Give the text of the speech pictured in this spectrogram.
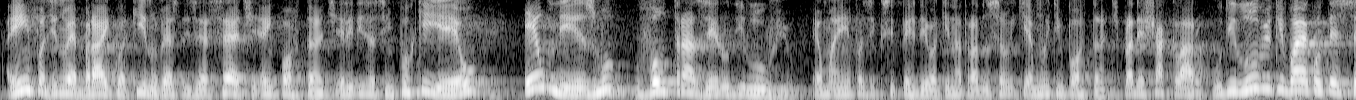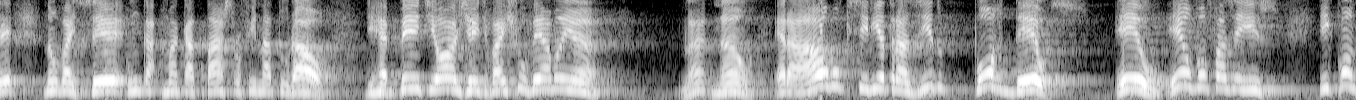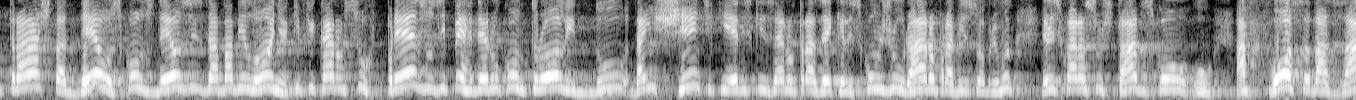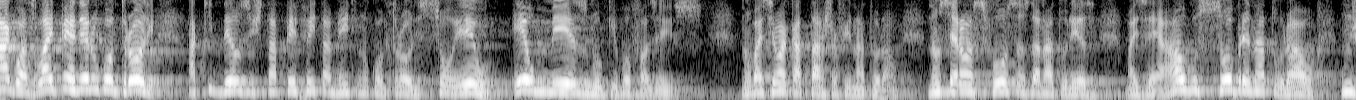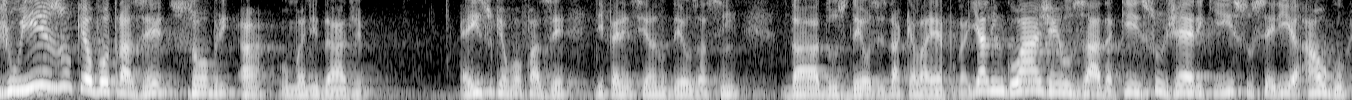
A ênfase no hebraico aqui, no verso 17, é importante. Ele diz assim: Porque eu eu mesmo vou trazer o dilúvio. É uma ênfase que se perdeu aqui na tradução e que é muito importante. Para deixar claro, o dilúvio que vai acontecer não vai ser um, uma catástrofe natural. De repente, ó, gente, vai chover amanhã. Não, é? não, era algo que seria trazido por Deus. Eu, eu vou fazer isso e contrasta Deus com os deuses da Babilônia, que ficaram surpresos e perderam o controle do, da enchente que eles quiseram trazer, que eles conjuraram para vir sobre o mundo. Eles ficaram assustados com o, a força das águas lá e perderam o controle. Aqui Deus está perfeitamente no controle, sou eu, eu mesmo que vou fazer isso. Não vai ser uma catástrofe natural, não serão as forças da natureza, mas é algo sobrenatural, um juízo que eu vou trazer sobre a humanidade. É isso que eu vou fazer, diferenciando Deus assim da, dos deuses daquela época. E a linguagem usada aqui sugere que isso seria algo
